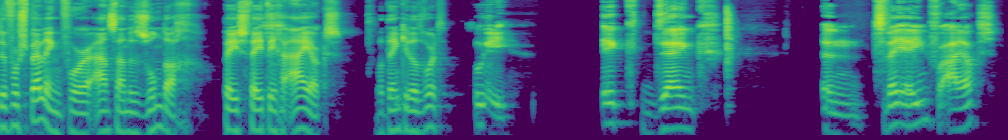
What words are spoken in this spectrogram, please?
De voorspelling voor aanstaande zondag, PSV tegen Ajax. Wat denk je dat wordt? Oei. Ik denk een 2-1 voor Ajax.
